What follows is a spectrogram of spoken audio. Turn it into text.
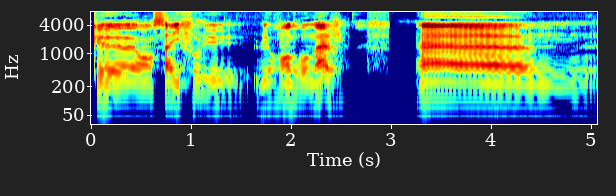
que en ça, il faut lui, lui rendre hommage. Euh,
